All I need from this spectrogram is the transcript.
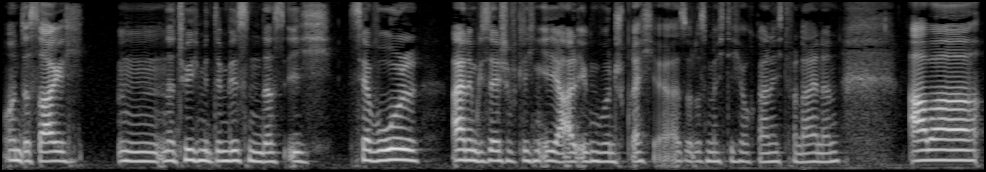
Und das sage ich mm, natürlich mit dem Wissen, dass ich sehr wohl einem gesellschaftlichen Ideal irgendwo entspreche. Also das möchte ich auch gar nicht verneinen. Aber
